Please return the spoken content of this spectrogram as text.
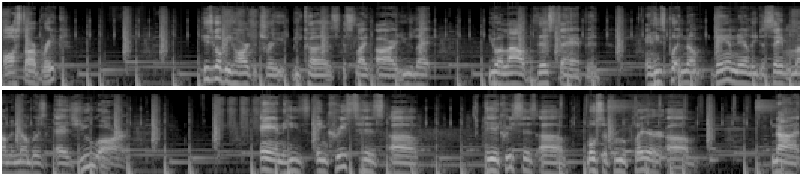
All Star break, he's gonna be hard to trade because it's like, all right, you let you allow this to happen, and he's putting up damn nearly the same amount of numbers as you are, and he's increased his uh he increased his uh most improved player um nod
